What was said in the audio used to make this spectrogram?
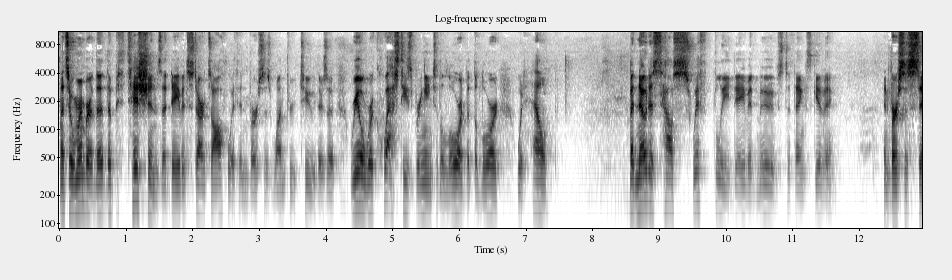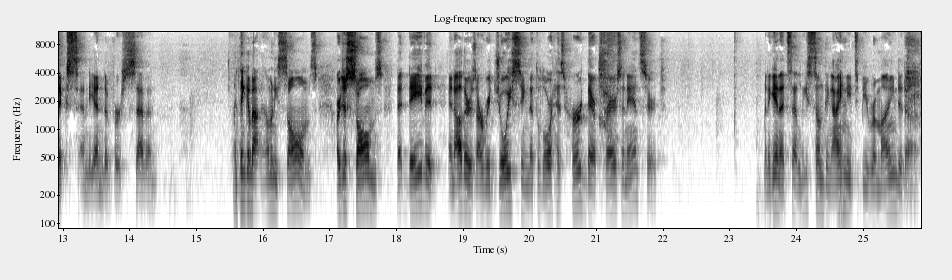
And so remember the, the petitions that David starts off with in verses 1 through 2. There's a real request he's bringing to the Lord that the Lord would help. But notice how swiftly David moves to thanksgiving in verses 6 and the end of verse 7. And think about how many Psalms are just Psalms that David and others are rejoicing that the Lord has heard their prayers and answered. And again, it's at least something I need to be reminded of.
